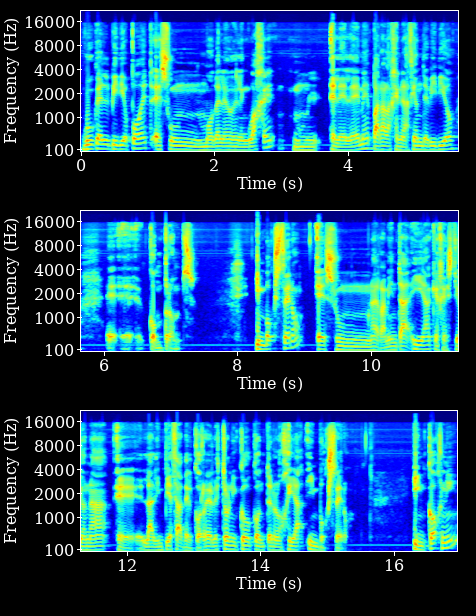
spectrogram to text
Google Video Poet es un modelo de lenguaje, un LLM, para la generación de vídeo eh, eh, con prompts. Inbox Zero es una herramienta IA que gestiona eh, la limpieza del correo electrónico con tecnología Inbox Zero. Incogni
